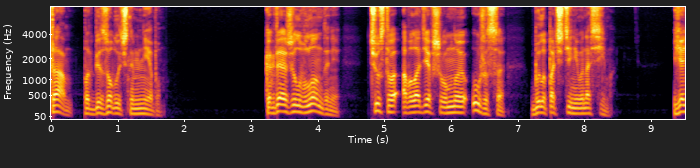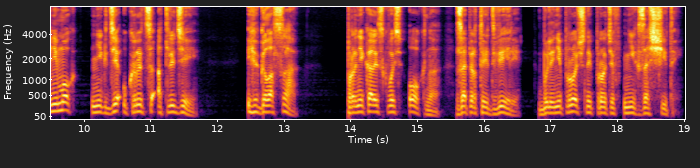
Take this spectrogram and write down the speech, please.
там, под безоблачным небом. Когда я жил в Лондоне, чувство овладевшего мною ужаса было почти невыносимо. Я не мог нигде укрыться от людей. Их голоса проникали сквозь окна, запертые двери, были непрочной против них защитой.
